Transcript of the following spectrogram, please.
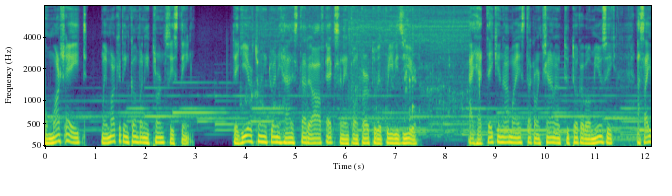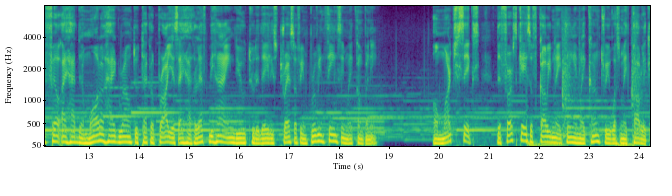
On March 8, my marketing company turned 16. The year 2020 had started off excellent compared to the previous year. I had taken up my Instagram channel to talk about music as I felt I had the moral high ground to tackle projects I had left behind due to the daily stress of improving things in my company. On March 6, the first case of COVID 19 in my country was made public.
